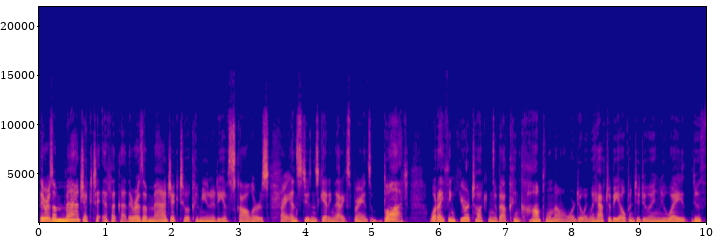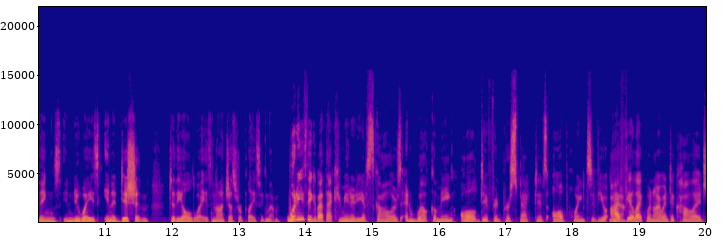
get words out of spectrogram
there is a magic to Ithaca. There is a magic to a community of scholars right. and students getting that experience. But what I think you're talking about can complement what we're doing. We have to be open to doing new ways, new things in new ways in addition to the old ways, not just replacing them. What do you think about that community of scholars and welcoming all different perspectives, all points of view? Yeah. I feel like when I went to college,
